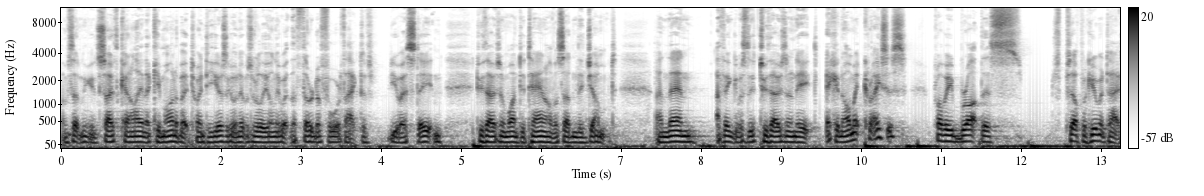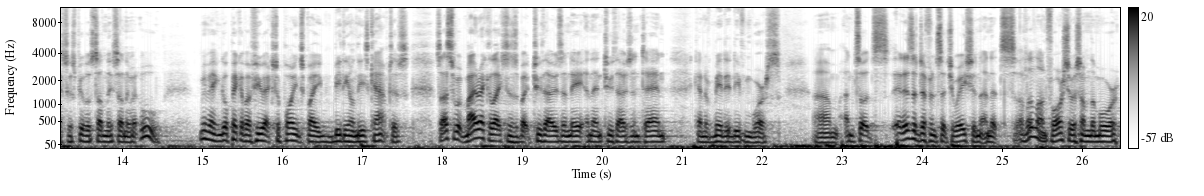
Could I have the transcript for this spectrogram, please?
I'm certainly in South Carolina came on about 20 years ago, and it was really only about the third or fourth active U.S. state. In 2001 to 10, all of a sudden they jumped. And then I think it was the 2008 economic crisis probably brought this self procurement tax because people suddenly suddenly went, oh, maybe I can go pick up a few extra points by beating on these captives. So that's what my recollection is about 2008 and then 2010 kind of made it even worse. Um, and so it's it is a different situation, and it's a little unfortunate with some of the more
